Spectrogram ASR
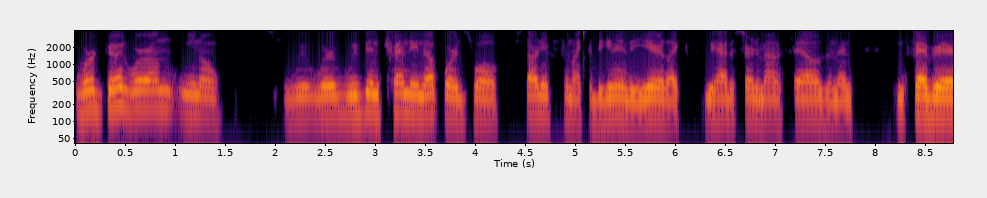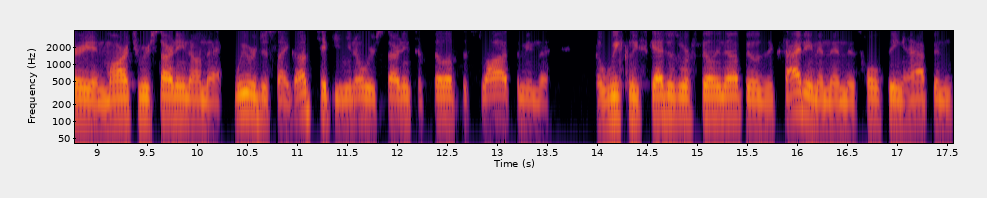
we're good. We're on, you know, we, we're we've been trending upwards. Well, starting from like the beginning of the year, like we had a certain amount of sales, and then in February and March, we were starting on that. We were just like upticking. You know, we are starting to fill up the slots. I mean, the the weekly schedules were filling up. It was exciting, and then this whole thing happened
